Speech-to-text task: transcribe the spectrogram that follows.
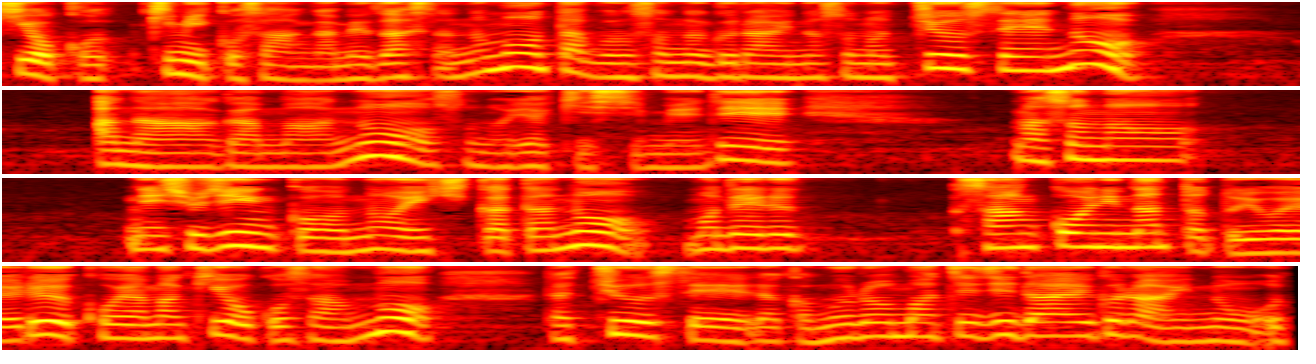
キヨコ、キミコさんが目指したのも多分そのぐらいのその中世の穴窯のその焼き締めで、まあそのね、主人公の生き方のモデル参考になったと言われる小山清子さんも、中世、だから室町時代ぐらいの、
